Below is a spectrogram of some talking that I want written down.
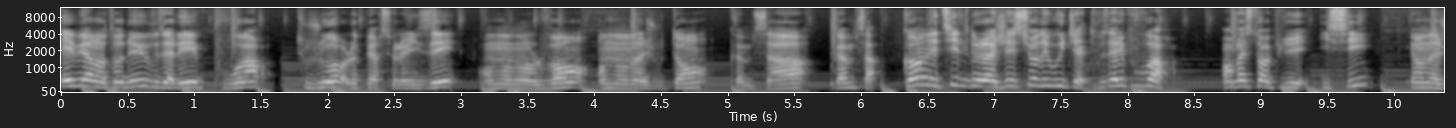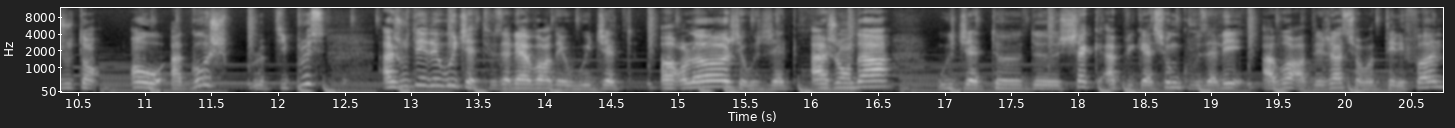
Et bien entendu, vous allez pouvoir toujours le personnaliser en en enlevant, en en ajoutant, comme ça, comme ça. Qu'en est-il de la gestion des widgets? Vous allez pouvoir, en restant appuyé ici, et en ajoutant en haut à gauche, le petit plus, ajouter des widgets. Vous allez avoir des widgets horloge, des widgets agenda, widget de chaque application que vous allez avoir déjà sur votre téléphone,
